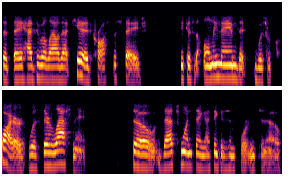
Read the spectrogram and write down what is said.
that they had to allow that kid cross the stage because the only name that was required was their last name. So that's one thing I think is important to know.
